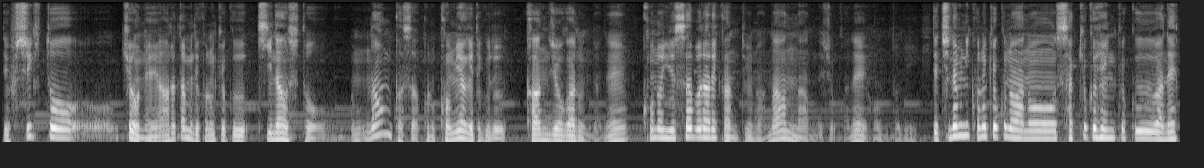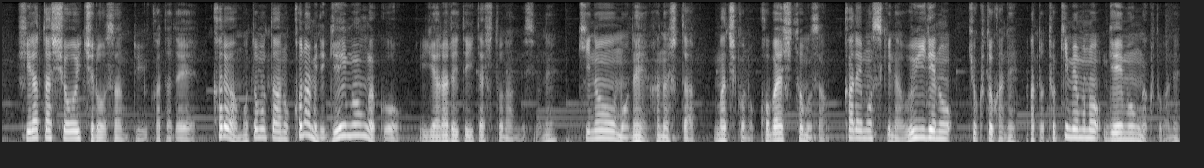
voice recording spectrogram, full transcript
で、不思議と今日ね、改めてこの曲聴き直すと、なんかさ、この込み上げてくる感情があるんだね。この揺さぶられ感っていうのは何なんでしょうかね、本当に。で、ちなみにこの曲のあの、作曲編曲はね、平田翔一郎さんという方で、彼はもともとあの、コナミでゲーム音楽をやられていた人なんですよね。昨日もね、話した、マチコの小林トムさん。彼も好きなウイイレの曲とかね、あと、ときメモのゲーム音楽とかね、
